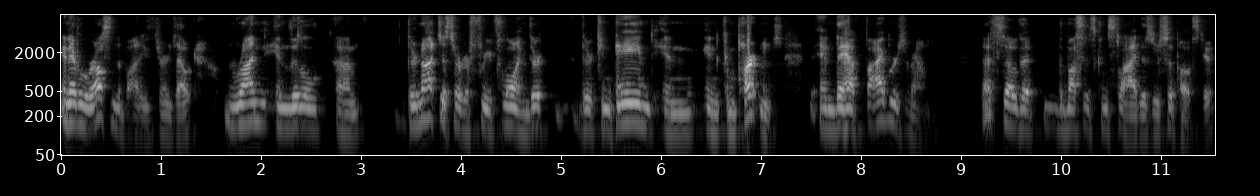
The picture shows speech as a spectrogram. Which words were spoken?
and everywhere else in the body, it turns out, run in little, um, they're not just sort of free flowing, they're, they're contained in, in compartments and they have fibers around them. That's so that the muscles can slide as they're supposed to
